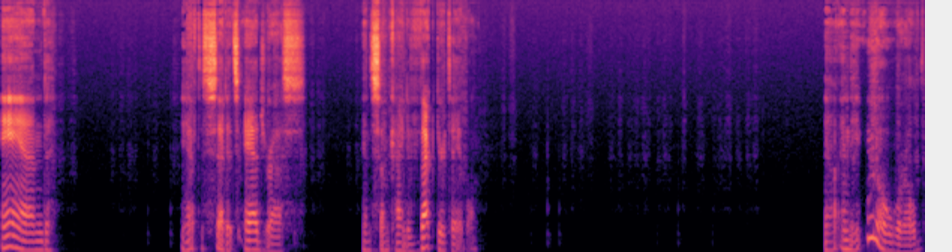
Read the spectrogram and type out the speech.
and you have to set its address in some kind of vector table. Now, in the Uno world,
